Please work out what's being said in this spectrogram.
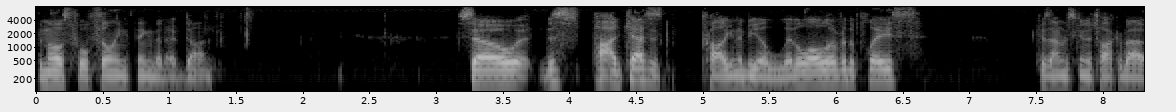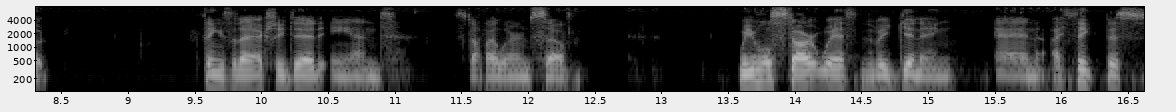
the most fulfilling thing that I've done. So this podcast is probably going to be a little all over the place because I'm just going to talk about things that I actually did and stuff I learned. So we will start with the beginning, and I think this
